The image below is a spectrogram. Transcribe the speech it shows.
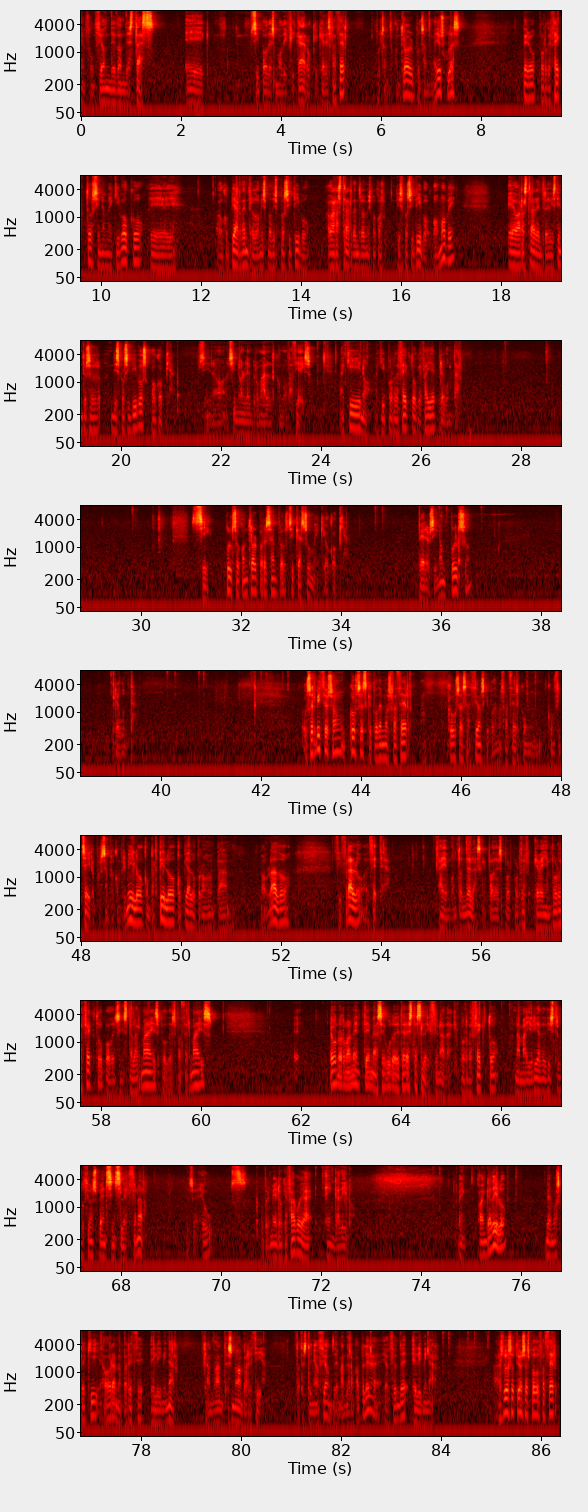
en función de onde estás eh, si podes modificar o que queres facer pulsando control, pulsando mayúsculas pero por defecto, si non me equivoco eh, ao copiar dentro do mismo dispositivo ao arrastrar dentro do mismo dispositivo o move eh, e ao arrastrar entre distintos dispositivos o copia si non, si non lembro mal como facía iso aquí no, aquí por defecto o que fai é preguntar. Si pulso control por exemplo si que asume que o copia. Pero se si non pulso pregunta. Os servizos son cousas que podemos facer cousas, accións que podemos facer con, con ficheiro, por exemplo, comprimilo, compartilo, copialo por, pa paulado, cifralo, etcétera hai un montón delas que podes por, por que veñen por defecto, podes instalar máis, podes facer máis. Eh, eu normalmente me aseguro de ter esta seleccionada, que por defecto na maioría de distribucións ven sin seleccionar. O sea, eu o primeiro que fago é engadilo. Ben, ao engadilo, vemos que aquí agora me aparece eliminar, cando antes non aparecía. Entonces teño a opción de mandar a papelera e a opción de eliminar. As dúas opcións as podo facer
